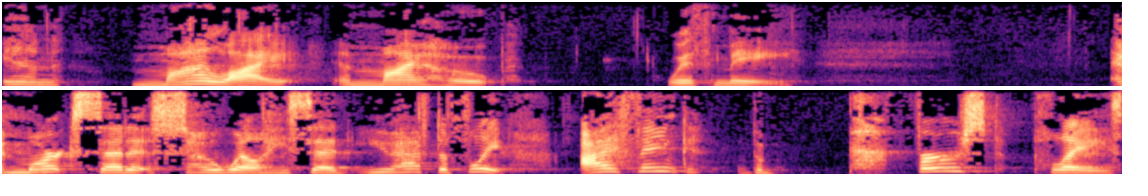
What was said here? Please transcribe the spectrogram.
in my light and my hope with me. And Mark said it so well. He said, You have to flee. I think the first place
